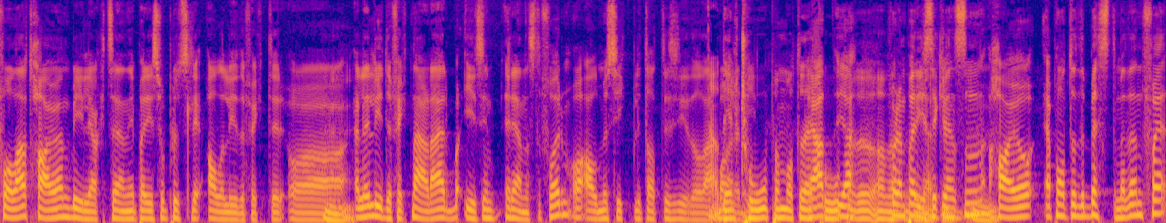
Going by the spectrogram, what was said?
Fallout har jo en biljaktscene i Paris hvor plutselig alle lydeffekter og Mm. Eller lydeffektene er der i sin reneste form, og all musikk blir tatt til side. Ja, del to, på en måte. Det Ja, to ja, for den Paris-sekvensen Mm. har jo jeg, på en måte Det beste med den for,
